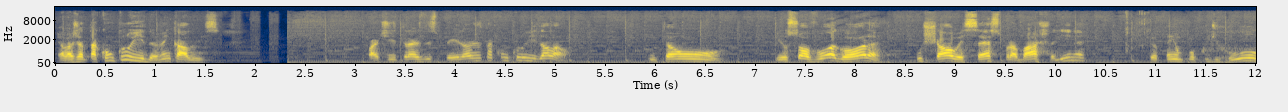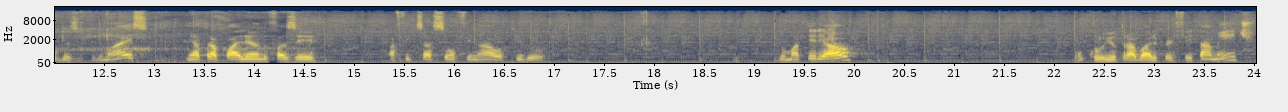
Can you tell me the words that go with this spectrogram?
ela já está concluída. Vem cá, Luiz. A parte de trás do espelho ela já está concluída lá, ó. Então, eu só vou agora puxar o excesso para baixo ali, né? Porque eu tenho um pouco de rugas e tudo mais, me atrapalhando fazer a fixação final aqui do, do material. Concluí o trabalho perfeitamente.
